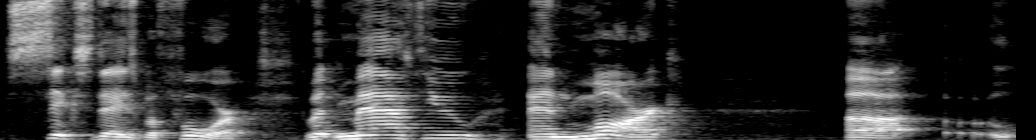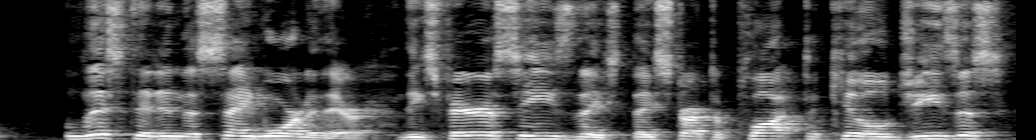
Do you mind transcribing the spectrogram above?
six days before. But Matthew and Mark uh, listed in the same order there. These Pharisees, they, they start to plot to kill Jesus.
